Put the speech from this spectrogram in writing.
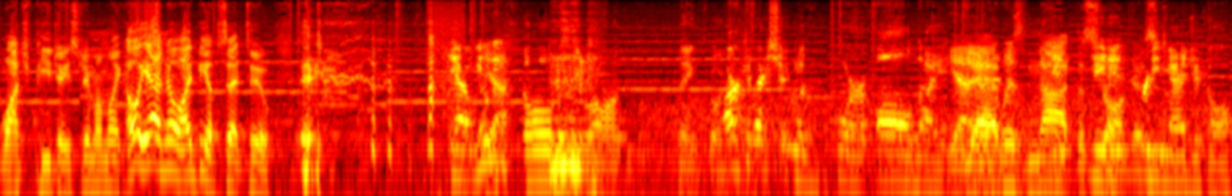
watched PJ stream. I'm like, oh yeah, no, I'd be upset too. Yeah, we Yeah. So many wrong things going our on. connection was for all night. Yeah, yeah, it it was not It the made it strongest. pretty magical.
